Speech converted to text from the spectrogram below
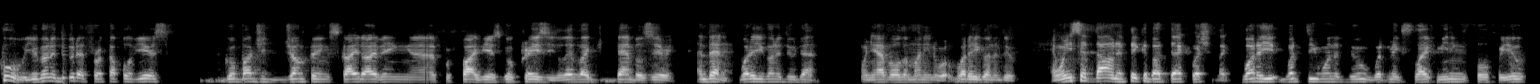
Cool. You're going to do that for a couple of years. Go bungee jumping, skydiving uh, for five years. Go crazy. Live like Bilzerian. And then, what are you going to do then? When you have all the money in the world, what are you going to do? And when you sit down and think about that question, like what are you, what do you want to do? What makes life meaningful for you?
